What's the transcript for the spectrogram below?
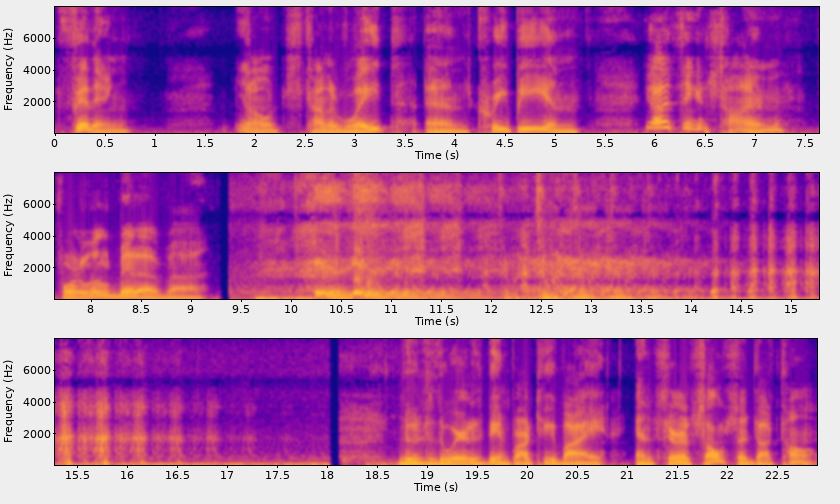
fitting. You know, it's kind of late and creepy and yeah, I think it's time for a little bit of uh News of the Weird is being brought to you by EnceraSalsa.com.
